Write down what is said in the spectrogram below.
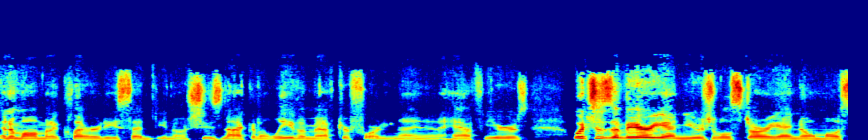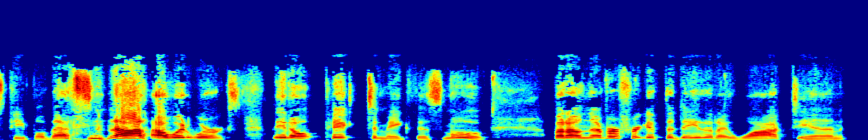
In a moment of clarity, said, you know, she's not going to leave him after 49 and a half years, which is a very unusual story. I know most people that's not how it works. They don't pick to make this move. But I'll never forget the day that I walked in,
